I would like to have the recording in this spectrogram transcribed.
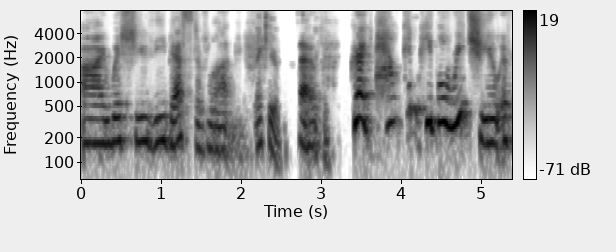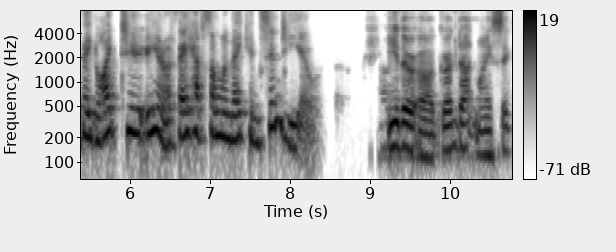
I wish you the best of luck. Thank you. So, Thank you. Greg, how can people reach you if they'd like to, you know, if they have someone they can send to you? Either uh, greg.micek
